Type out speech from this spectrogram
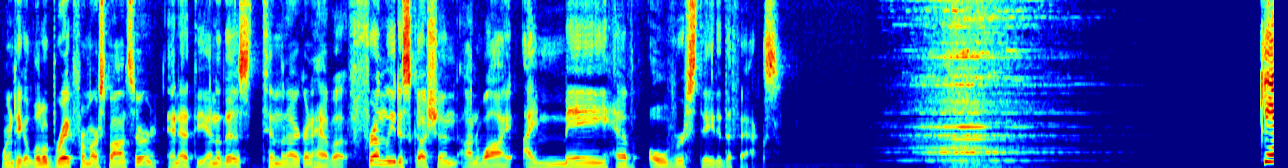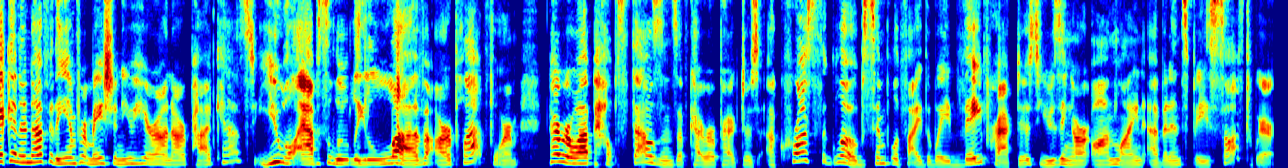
We're going to take a little break from our sponsor, and at the end of this, Tim and I are going to have a friendly discussion on why I may have overstated the facts. Can't get enough of the information you hear on our podcast? You will absolutely love our platform. ChiroUp helps thousands of chiropractors across the globe simplify the way they practice using our online evidence based software.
